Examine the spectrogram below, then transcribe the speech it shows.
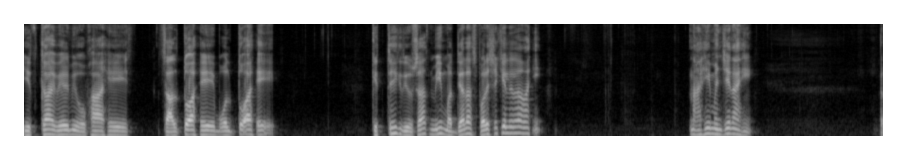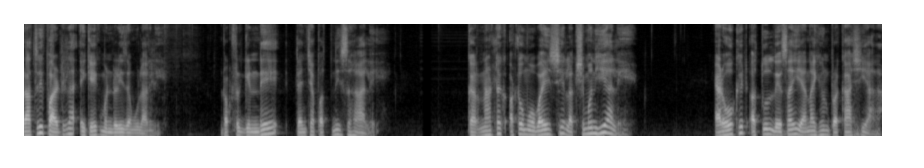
इतका वेळ मी उभा आहे चालतो आहे बोलतो आहे. कित्येक दिवसात मी मद्याला स्पर्श केलेला नाही. नाही म्हणजे नाही. रात्री पार्टीला एक एक मंडळी जमू लागली. डॉक्टर गिंडे त्यांच्या पत्नीसह आले. कर्नाटक ऑटोमोबाईल्सचे लक्ष्मणही आले. ॲडव्होकेट अतुल देसाई यांना घेऊन प्रकाशही आला.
